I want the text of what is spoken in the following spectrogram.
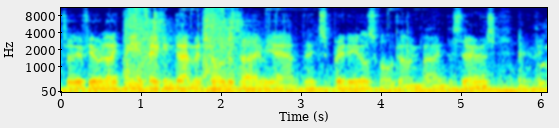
So if you're like me, taking damage all the time, yeah, it's pretty useful going behind the stairs. Anyway.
